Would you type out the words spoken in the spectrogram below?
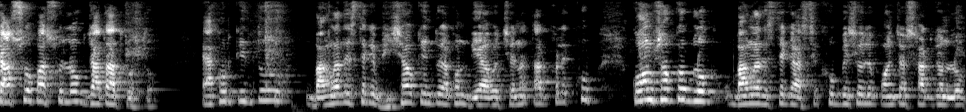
চারশো পাঁচশো লোক যাতায়াত করতো। এখন কিন্তু বাংলাদেশ থেকে ভিসাও কিন্তু এখন দেওয়া হচ্ছে না। তার ফলে খুব কম সংখ্যক লোক বাংলাদেশ থেকে আসছে। খুব বেশি হলে পঞ্চাশ ষাট জন লোক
